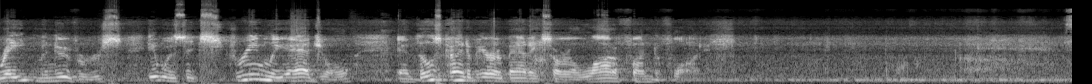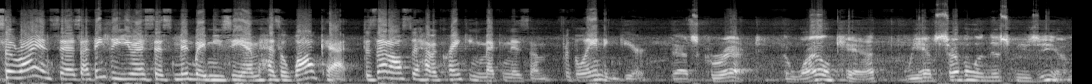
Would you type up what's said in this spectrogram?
rate maneuvers. It was extremely agile, and those kind of aerobatics are a lot of fun to fly. So Ryan says, I think the USS Midway Museum has a Wildcat. Does that also have a cranking mechanism for the landing gear? That's correct. The Wildcat, we have several in this museum,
